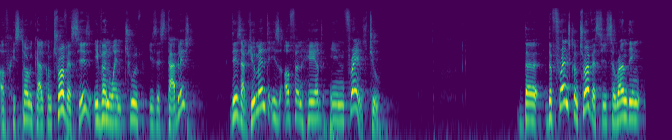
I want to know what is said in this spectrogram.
of historical controversies, even when truth is established. This argument is often heard in France too. The, the French controversy surrounding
